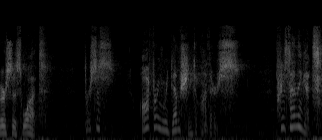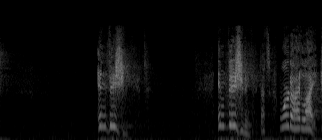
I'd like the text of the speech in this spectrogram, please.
Versus what? versus offering redemption to others, presenting it, envisioning it. Envisioning it. That's word I like.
